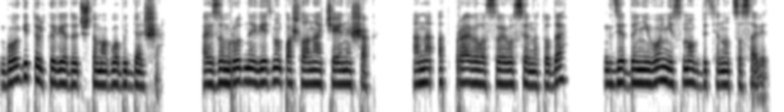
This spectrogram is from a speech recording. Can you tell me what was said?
Боги только ведают, что могло быть дальше. А изумрудная ведьма пошла на отчаянный шаг. Она отправила своего сына туда, где до него не смог дотянуться совет.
